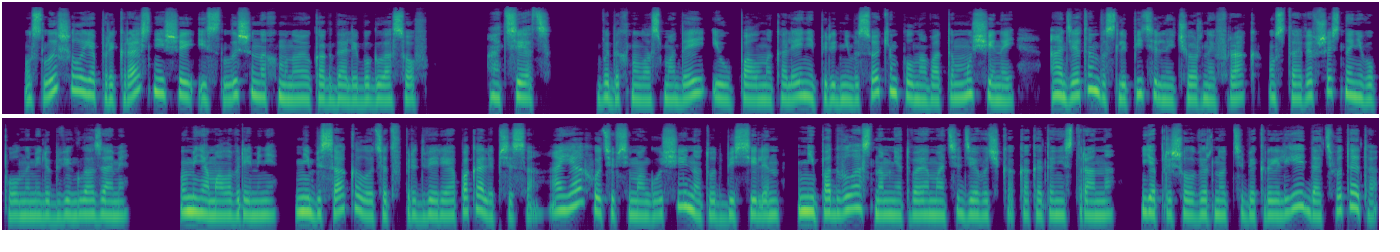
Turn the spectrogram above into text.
— услышала я прекраснейший из слышанных мною когда-либо голосов. «Отец!» — выдохнул Асмодей и упал на колени перед невысоким полноватым мужчиной, одетым в ослепительный черный фраг, уставившись на него полными любви глазами. «У меня мало времени. Небеса колотят в преддверии апокалипсиса, а я, хоть и всемогущий, но тут бессилен. Не подвластна мне твоя мать, девочка, как это ни странно. Я пришел вернуть тебе крылья и дать вот это».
